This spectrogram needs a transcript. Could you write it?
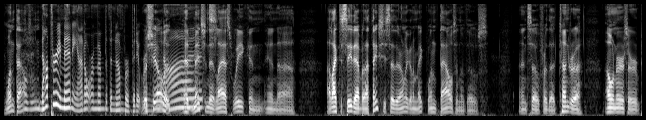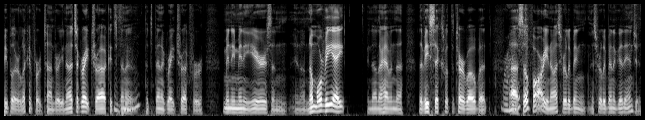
One thousand. Not very many. I don't remember the number, but it was Rochelle not... had, had mentioned it last week, and and uh, I'd like to see that, but I think she said they're only going to make one thousand of those. And so for the Tundra owners or people that are looking for a Tundra, you know, it's a great truck. It's Mm-hmm. been a it's been a great truck for many many years, and you know, no more V8. You know, they're having the the V6 with the turbo, but uh, so far, you know, it's really been it's really been a good engine.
